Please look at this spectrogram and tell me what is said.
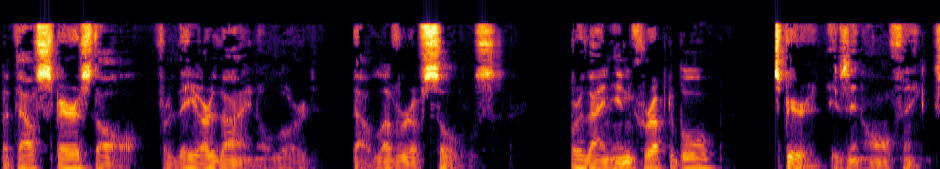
But thou sparest all, for they are thine, O Lord, thou lover of souls. For thine incorruptible spirit is in all things.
